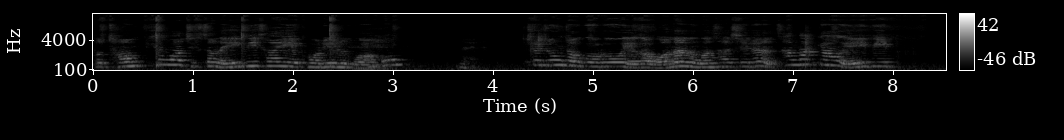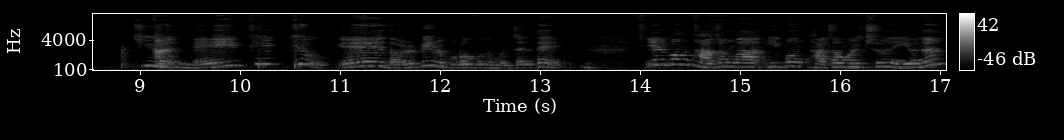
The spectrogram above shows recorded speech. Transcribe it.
또 점 Q와 직선 AB 사이의 거리를 구하고 네. 최종적으로 얘가 원하는 건 사실은 삼각형 AB Q. 아니 APQ 얘의 넓이를 물어보는 문제인데 음. 1번 과정과 2번 과정을 준 이유는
